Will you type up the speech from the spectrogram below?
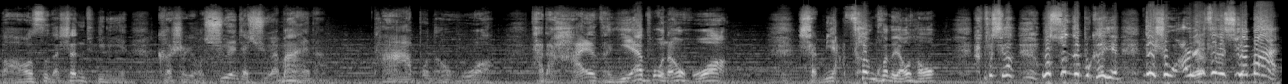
宝四的身体里可是有薛家血脉的，他不能活，他的孩子也不能活。沈明雅仓皇的摇头：“不行，我孙子不可以，那是我儿子的血脉。”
